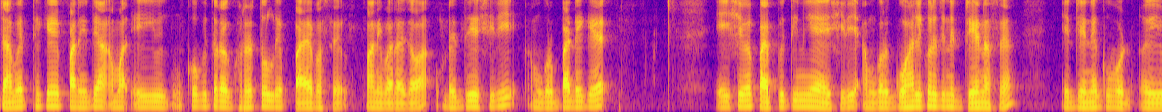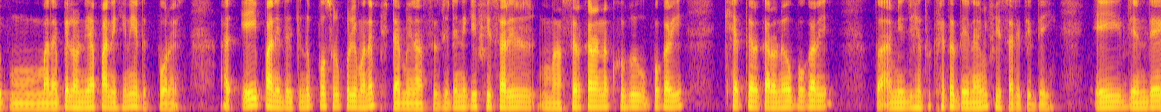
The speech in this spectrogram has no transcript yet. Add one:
ড্রামের থেকে পানিটা আমার এই কবিতরা ঘরের তল দিয়ে পাইপ আছে, পানি বাড়ায় যাওয়া, ওটা দিয়ে সিঁড়ি আমার বাড়ি গিয়ে এই হিসেবে পাইপ পুঁতি নিয়ে সিঁড়ি আমার গোহালি করে যিনি ড্রেন আছে এই ড্রেনে গোবর, এই মানে পেলনিয়া পানিখিনি এটা পড়ে আর এই পানিতে কিন্তু প্রচুর পরিমাণে ভিটামিন আছে, যেটা নাকি ফিশারির মাছের কারণে খুবই উপকারী, ক্ষেতের কারণে উপকারী। তো আমি যেহেতু খেতে দেই না, আমি ফিশারিতে দেই। এই ড্রেন দিয়ে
